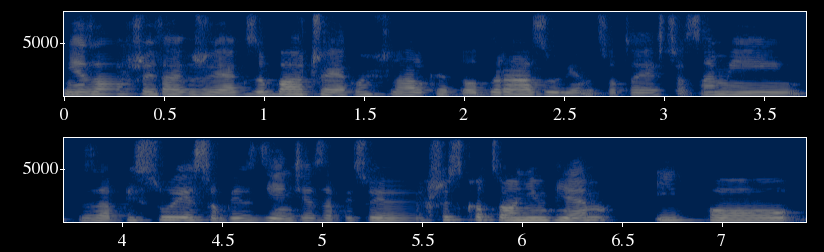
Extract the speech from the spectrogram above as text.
Nie zawsze tak, że jak zobaczę jakąś lalkę, to od razu wiem, co to jest. Czasami zapisuję sobie zdjęcie, zapisuję wszystko, co o nim wiem i po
